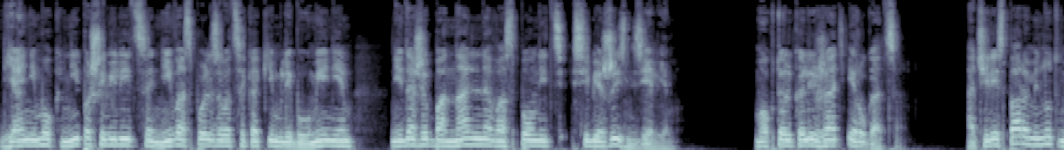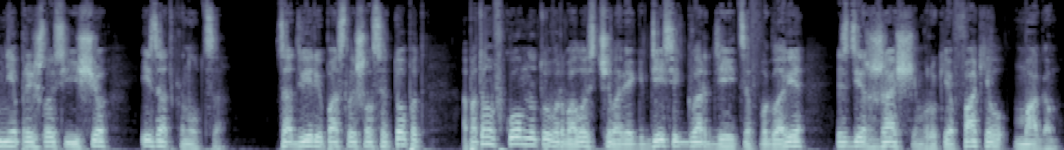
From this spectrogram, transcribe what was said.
Я не мог ни пошевелиться, ни воспользоваться каким-либо умением, ни даже банально восполнить себе жизнь зельем. Мог только лежать и ругаться. А через пару минут мне пришлось еще и заткнуться. За дверью послышался топот, а потом в комнату ворвалось человек десять гвардейцев во главе с держащим в руке факел магом.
